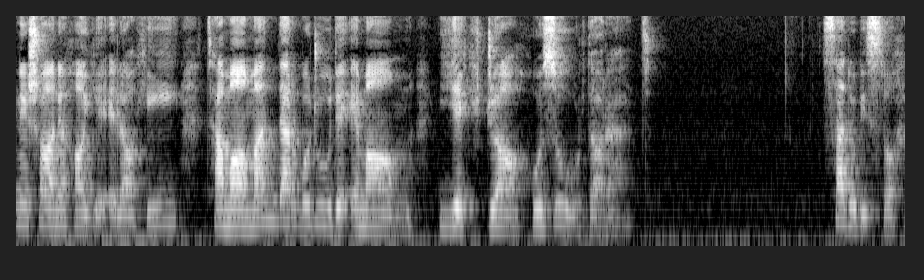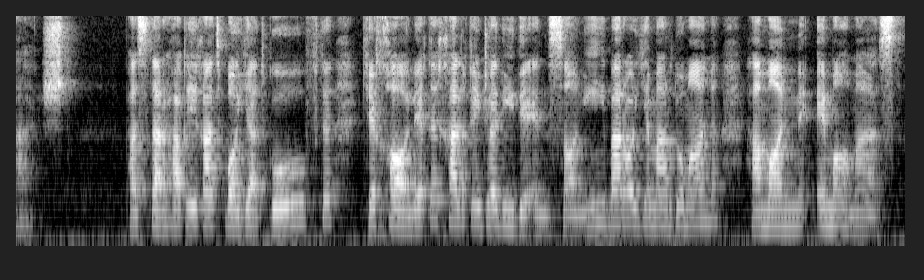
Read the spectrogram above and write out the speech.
نشانه های الهی تماما در وجود امام یک جا حضور دارد. 128 پس در حقیقت باید گفت که خالق خلق جدید انسانی برای مردمان همان امام است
